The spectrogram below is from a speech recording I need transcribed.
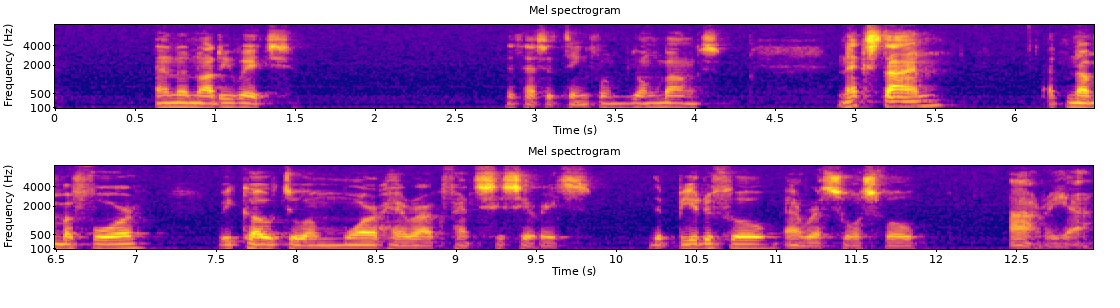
and the naughty witch that has a thing from young monks. Next time, at number 4, we go to a more heroic fantasy series, the beautiful and resourceful Aria.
